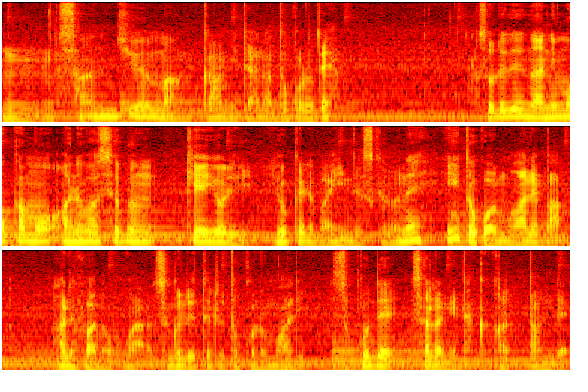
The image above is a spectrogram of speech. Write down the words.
うん、30万かみたいなところで。それで何もかもアルファ7系より良ければいいんですけどね。いいところもあればアルファの方が優れてるところもあり。そこでさらに高かったんで。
